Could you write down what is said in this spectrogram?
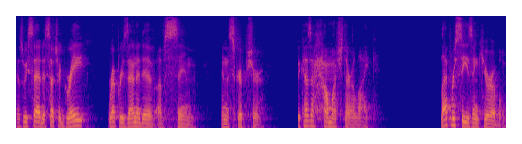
as we said, is such a great representative of sin in the scripture because of how much they're alike. Leprosy is incurable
